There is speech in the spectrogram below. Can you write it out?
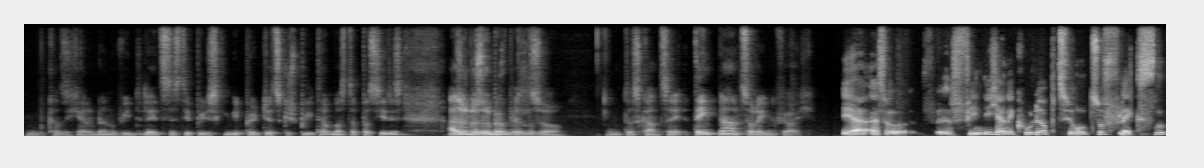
man kann sich erinnern, wie letztens die Bills gegen die Patriots gespielt haben, was da passiert ist. Also nur so ein bisschen so, um das ganze Denken anzuregen für euch. Ja, also äh, finde ich eine coole Option zu flexen.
